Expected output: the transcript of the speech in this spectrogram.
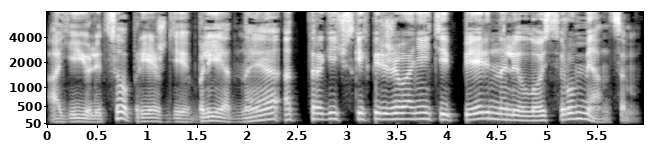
а ее лицо, прежде бледное от трагических переживаний, теперь налилось румянцем.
